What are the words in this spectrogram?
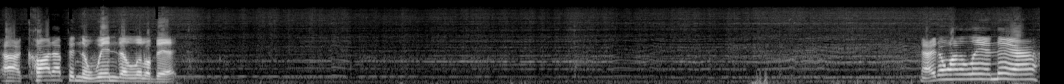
uh, caught up in the wind a little bit. Now, I don't want to land there.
